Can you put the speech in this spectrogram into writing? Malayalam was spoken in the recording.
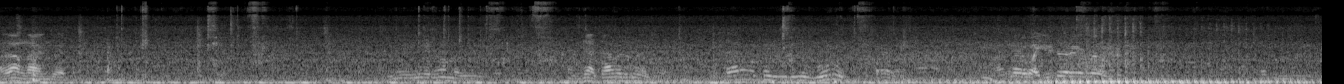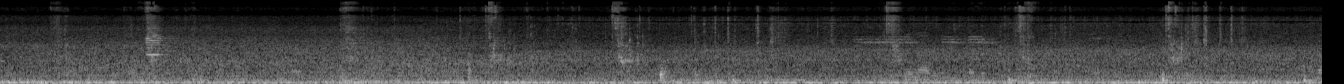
അതാണ് അഞ്ചു എന്ത് അച്ഛാൻ വരുന്നത് വൈകിട്ട് വരെ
